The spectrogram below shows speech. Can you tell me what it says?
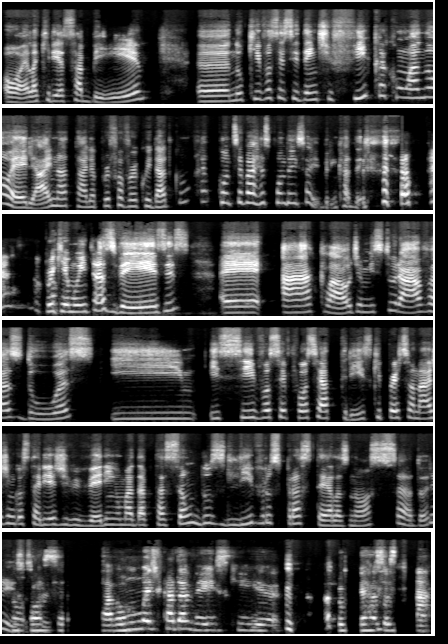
Ó, ela queria saber uh, no que você se identifica com a Noélia. Ai, Natália, por favor, cuidado com, quando você vai responder isso aí, brincadeira. Porque muitas vezes é, a Cláudia misturava as duas. E, e se você fosse atriz, que personagem gostaria de viver em uma adaptação dos livros para as telas? Nossa, adorei isso. Nossa, tava uma de cada vez que eu raciocinar.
